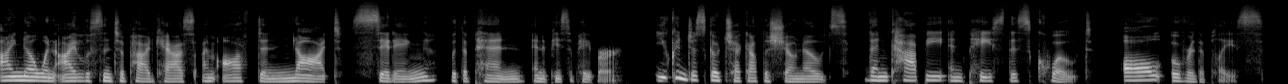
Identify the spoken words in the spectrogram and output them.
I know when I listen to podcasts, I'm often not sitting with a pen and a piece of paper. You can just go check out the show notes, then copy and paste this quote all over the place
